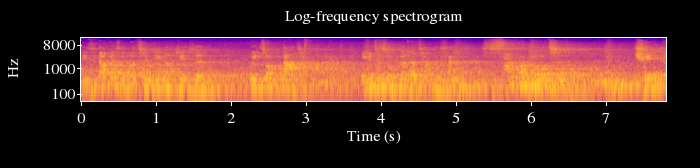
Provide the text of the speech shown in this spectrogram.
你知道为什么陈金浪先生会中大奖吗？因为这首歌他唱了三三万多次，全靠。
